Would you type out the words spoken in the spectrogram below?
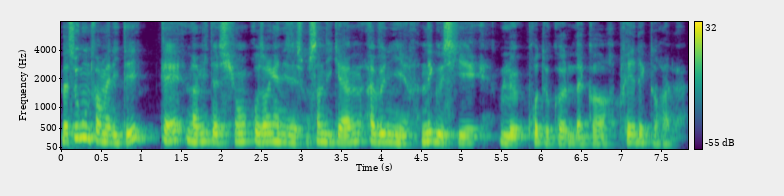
La seconde formalité est l'invitation aux organisations syndicales à venir négocier le protocole d'accord préélectoral.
